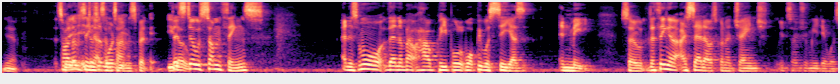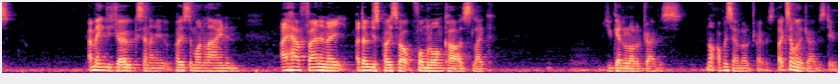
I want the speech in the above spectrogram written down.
Yeah. So But I love it seeing that you- sometimes, but there's don't- still some things, and it's more than about how people, what people see as in me. So the thing that I said I was going to change with social media was, I make these jokes and I post them online, and I have fun, and I I don't just post about Formula One cars like you get a lot of drivers. Not obviously a lot of drivers, like some of the drivers do,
